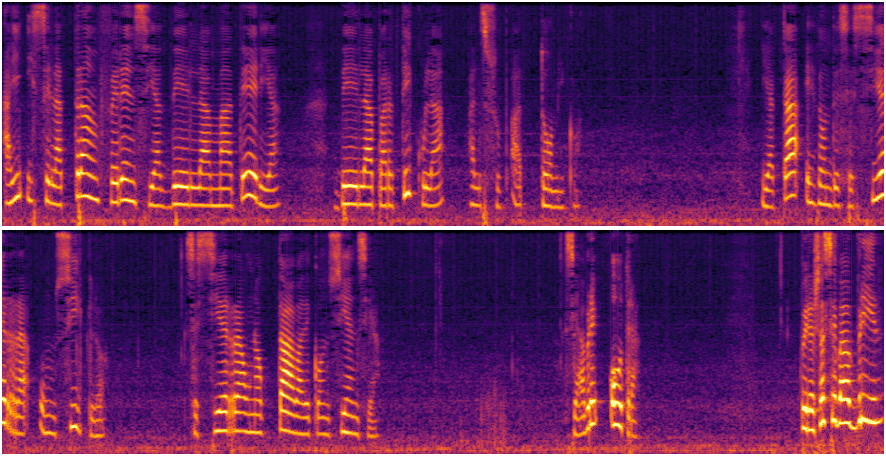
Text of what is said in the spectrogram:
Ahí hice la transferencia de la materia, de la partícula al subatómico. Y acá es donde se cierra un ciclo, se cierra una octava de conciencia, se abre otra, pero ya se va a abrir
